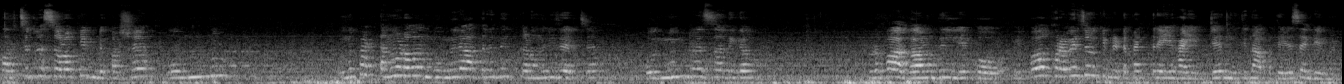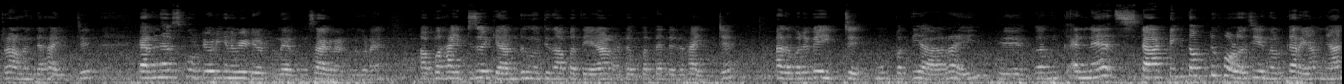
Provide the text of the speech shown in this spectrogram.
കുറച്ച് ഡ്രസ്സുകളൊക്കെ ഉണ്ട്. പക്ഷെ ഒന്നും ഒന്ന് പെട്ടെന്ന് ഇവിടെ വന്നു. രാത്രി നിൽക്കണം എന്ന് വിചാരിച്ച ഒന്നും ഡ്രസ്സ് അധികം ഇവിടെ പാകാമതില്ല ഇപ്പോ ഇപ്പൊ കുറെ പേര് ചോദിക്കുന്നുണ്ട്. ഇപ്പൊ എത്രയും ഹൈറ്റ് നൂറ്റി നാപ്പത്തി ഏഴ് സെന്റിമീറ്റർ ആണ് എന്റെ ഹൈറ്റ് കാരണം ഞാൻ സ്കൂട്ടി ഓടിക്കുന്ന വീഡിയോ ഇട്ടിട്ടുണ്ടായിരുന്നു സാഗരാട്ടിൽ കൂടെ. അപ്പൊ ഹൈറ്റ് ചോദിക്കാറുണ്ട്. നൂറ്റി ഏഴാണ് കേട്ടോ ഇപ്പത്തെ എന്റെ ഒരു ഹൈറ്റ് അതുപോലെ വെയിറ്റ് മുപ്പത്തി ആറായി എന്നെ സ്റ്റാർട്ടിങ് തൊട്ട് ഫോളോ ചെയ്യുന്നവർക്ക് അറിയാം ഞാൻ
